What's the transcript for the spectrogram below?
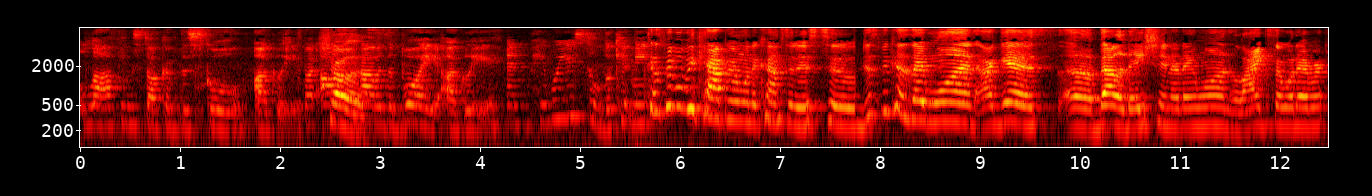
laughing stock of the school, ugly. But Show also us. I was a boy, ugly. And people used to look at me. Because people be capping when it comes to this too. Just because they want, I guess, uh, validation or they want likes or whatever,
